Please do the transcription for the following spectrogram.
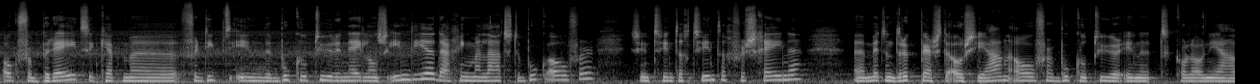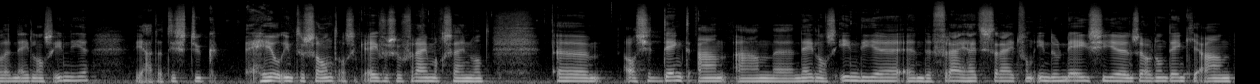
ook verbreed. Ik heb me verdiept in de boekcultuur in Nederlands-Indië. Daar ging mijn laatste boek over. Is in 2020 verschenen. Uh, met een drukpers de oceaan over. Boekcultuur in het koloniale Nederlands-Indië. Ja, dat is natuurlijk heel interessant als ik even zo vrij mag zijn. Want uh, als je denkt aan, aan uh, Nederlands-Indië en de vrijheidsstrijd van Indonesië en zo, dan denk je aan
